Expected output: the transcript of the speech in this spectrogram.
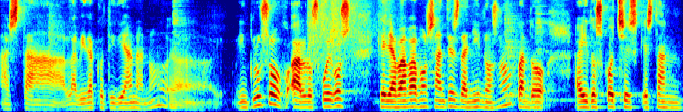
hasta la vida cotidiana, ¿no? Uh, incluso a los juegos que llamábamos antes dañinos, ¿no? cuando hay dos coches que están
